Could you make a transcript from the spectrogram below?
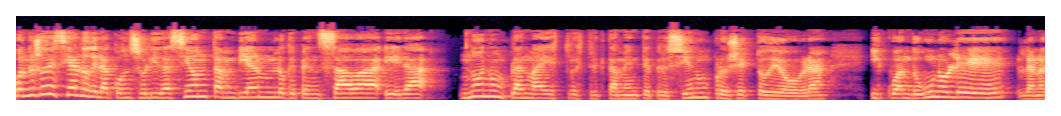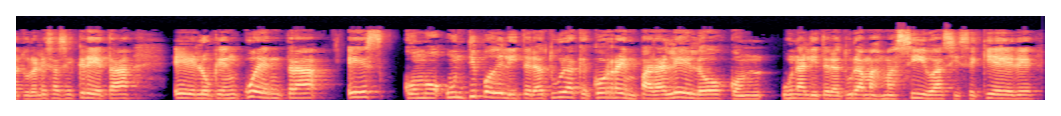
cuando yo decía lo de la consolidación, también lo que pensaba era no en un plan maestro estrictamente, pero sí en un proyecto de obra. Y cuando uno lee La naturaleza secreta, eh, lo que encuentra es como un tipo de literatura que corre en paralelo con una literatura más masiva, si se quiere.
